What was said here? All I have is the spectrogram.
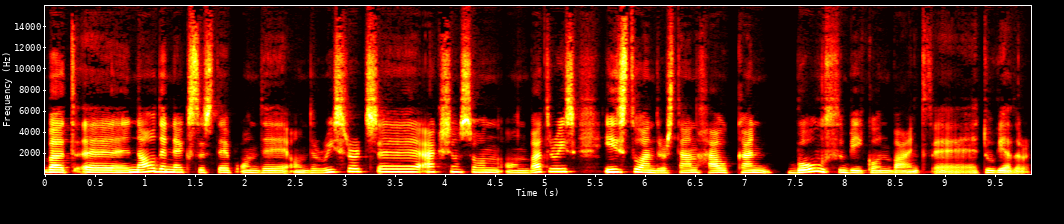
But uh, now the next step on the on the research uh, actions on on batteries is to understand how can both be combined uh, together.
